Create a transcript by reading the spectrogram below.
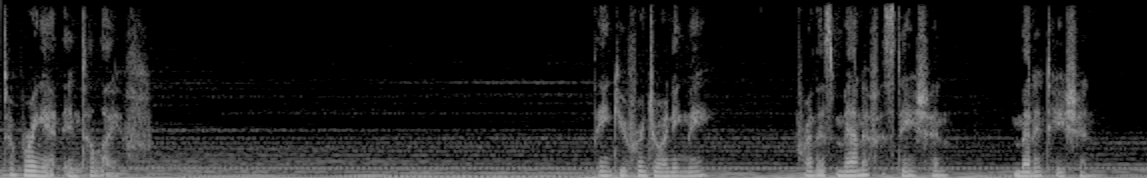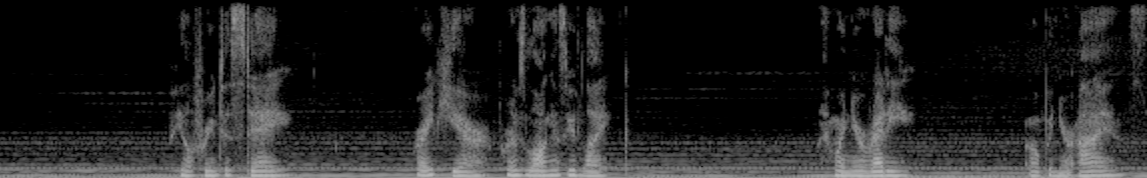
to bring it into life. Thank you for joining me for this manifestation meditation. Feel free to stay right here for as long as you'd like. And when you're ready, open your eyes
